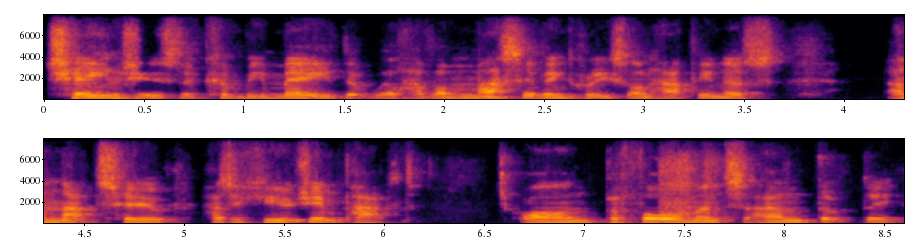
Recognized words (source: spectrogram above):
changes that can be made that will have a massive increase on happiness. And that too has a huge impact on performance and the, the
